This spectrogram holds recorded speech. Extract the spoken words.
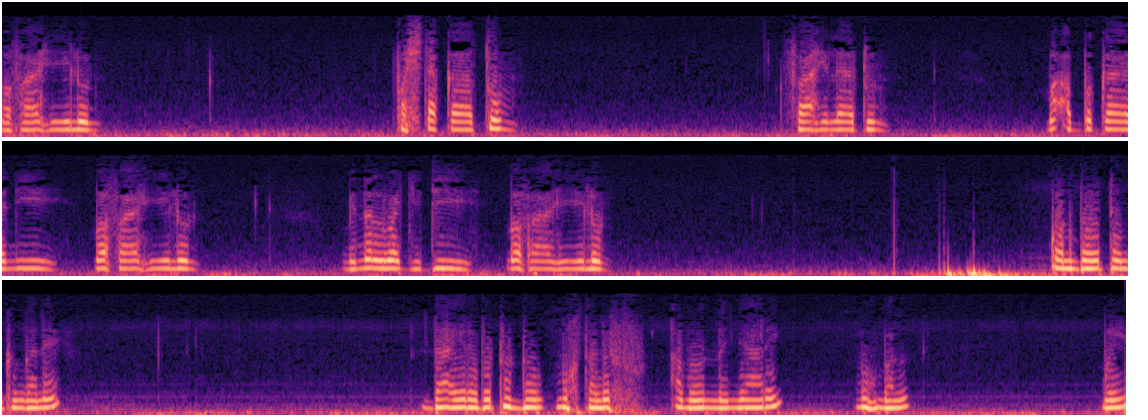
mafaaxilun fashtakatum faaxilaatun ma abkaani mafaahilun minal wajdi mafaahilun kon booy tënk nga ne daayira ba tudd muxtalif amoon na ñaari muhmal muy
